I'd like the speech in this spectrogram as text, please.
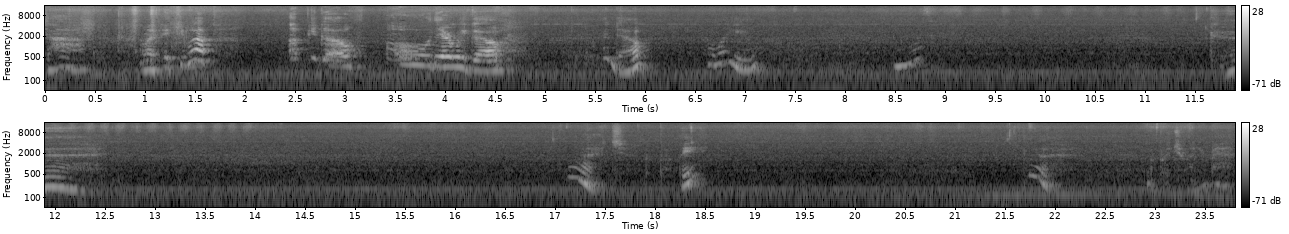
job. I'm gonna pick you up. Up you go. Oh, there we go. Hello. How are you? Hmm? Good. Good, puppy. Good. I'm gonna put you on your back.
